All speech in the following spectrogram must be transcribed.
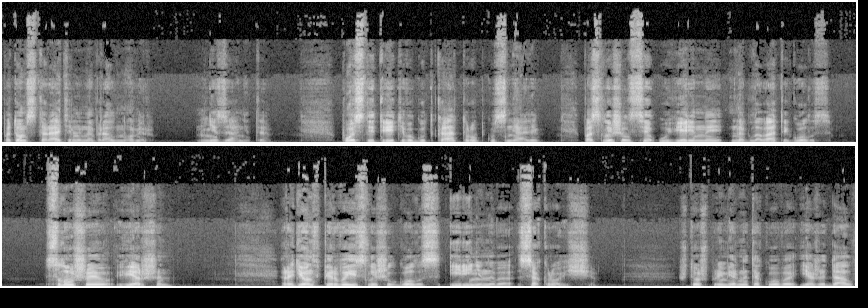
Потом старательно набрал номер. Не занято. После третьего гудка трубку сняли. Послышался уверенный нагловатый голос. «Слушаю, Вершин». Родион впервые слышал голос Ирининого сокровища. Что ж, примерно такого и ожидал.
